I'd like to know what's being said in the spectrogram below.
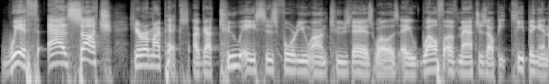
with. As such, here are my picks. I've got two aces for you on Tuesday, as well as a wealth of matches I'll be keeping an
